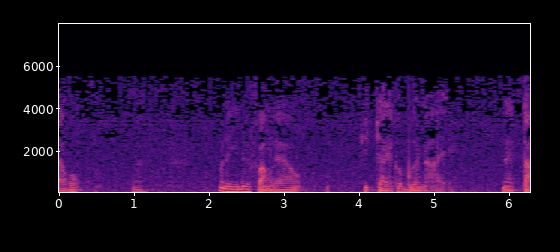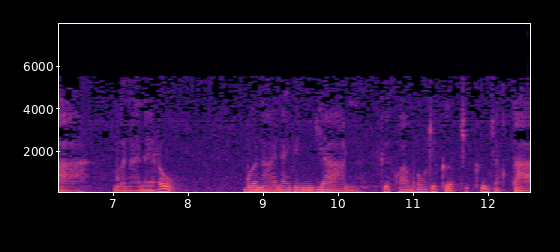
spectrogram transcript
สาวกเมื่อได้ยินได้ฟังแล้วจิตใจก็เบื่อหน่าย ในตา เบื่อหน่ายในรูป เบื่อหน่ายในวิญญาณ คือความรู้ที่เกิดที่ขึ้นจากตา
